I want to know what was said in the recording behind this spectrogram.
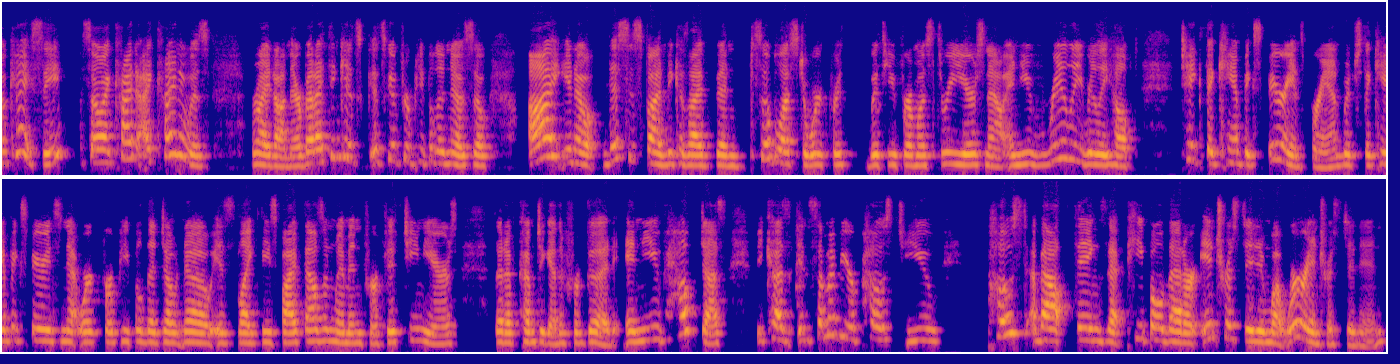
okay see so i kind of i kind of was right on there but i think it's it's good for people to know so i you know this is fun because i've been so blessed to work with with you for almost three years now and you've really really helped take the Camp Experience brand, which the Camp Experience Network, for people that don't know, is like these 5,000 women for 15 years that have come together for good. And you've helped us because in some of your posts, you post about things that people that are interested in what we're interested in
